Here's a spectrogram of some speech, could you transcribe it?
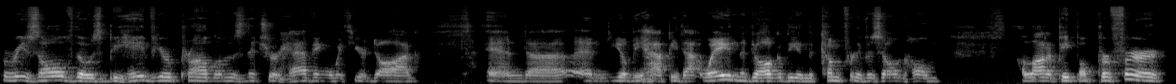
resolve those behavior problems that you're having with your dog, and uh, and you'll be happy that way, and the dog will be in the comfort of his own home. A lot of people prefer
